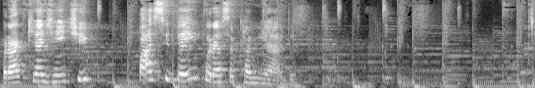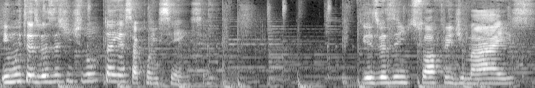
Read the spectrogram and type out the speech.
para que a gente passe bem por essa caminhada. E muitas vezes a gente não tem essa consciência. E às vezes a gente sofre demais.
